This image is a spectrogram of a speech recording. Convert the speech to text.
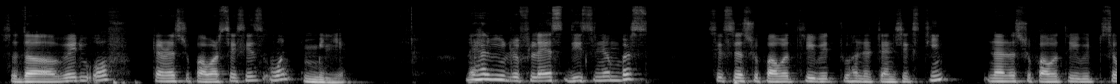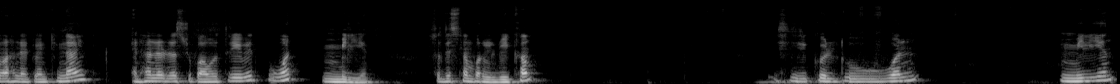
So the value of 10 raised to power 6 is 1 million. Now here we will replace these numbers. 6 raised to power 3 with 216 9 raised to power 3 with 729 and 100 raised to power 3 with 1 million. So this number will become this is equal to 1 million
